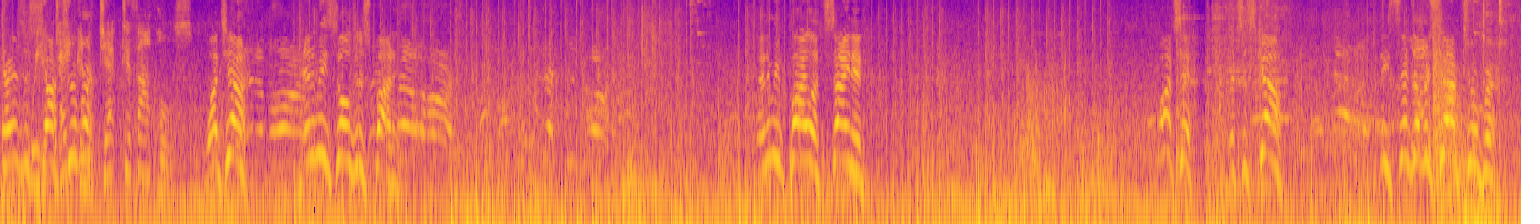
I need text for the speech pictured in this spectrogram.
There's a We shock have taken trooper! objective apples. Watch out! Hit him hard! Enemy soldier spotted! Hell hard! Objective one! Enemy pilot sighted! Watch it! It's a scout! They sent up a shock trooper!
